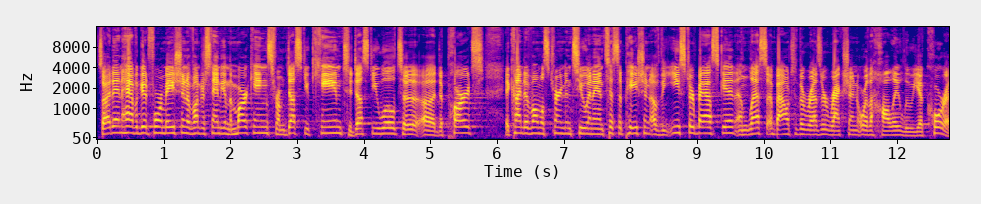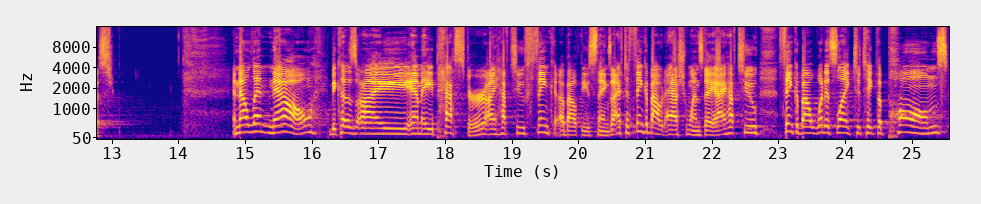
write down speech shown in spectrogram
So I didn't have a good formation of understanding the markings from dust you came to dust you will to uh, depart. It kind of almost turned into an anticipation of the Easter basket and less about the resurrection or the Hallelujah chorus. And now, Lent, now, because I am a pastor, I have to think about these things. I have to think about Ash Wednesday. I have to think about what it's like to take the palms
